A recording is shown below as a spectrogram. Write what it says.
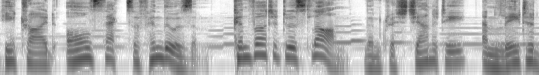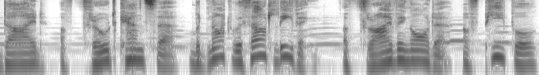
He tried all sects of Hinduism, converted to Islam, then Christianity, and later died of throat cancer, but not without leaving a thriving order of people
